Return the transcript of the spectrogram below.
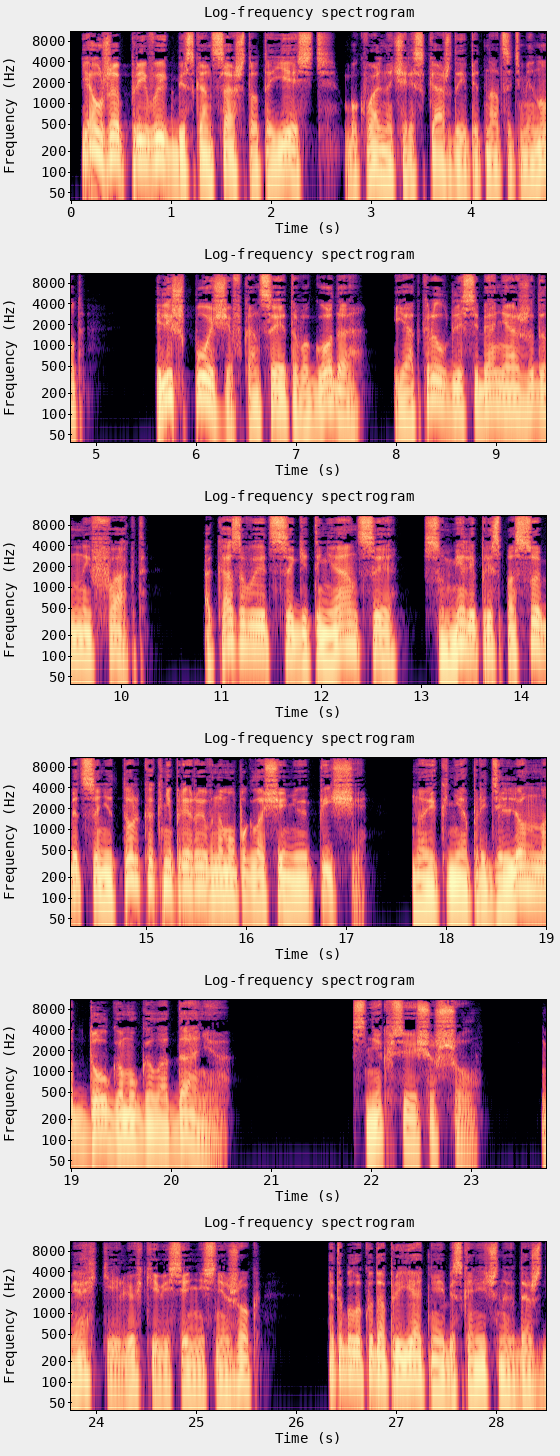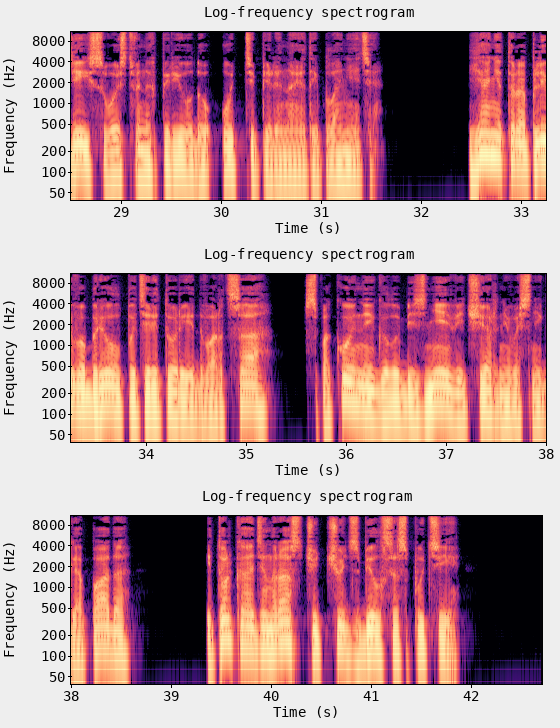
Я уже привык без конца что-то есть, буквально через каждые 15 минут, и лишь позже, в конце этого года, я открыл для себя неожиданный факт. Оказывается, гетенианцы сумели приспособиться не только к непрерывному поглощению пищи, но и к неопределенно долгому голоданию. Снег все еще шел. Мягкий, легкий весенний снежок это было куда приятнее бесконечных дождей, свойственных периоду оттепели на этой планете. Я неторопливо брел по территории дворца, в спокойной голубизне вечернего снегопада, и только один раз чуть-чуть сбился с пути.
